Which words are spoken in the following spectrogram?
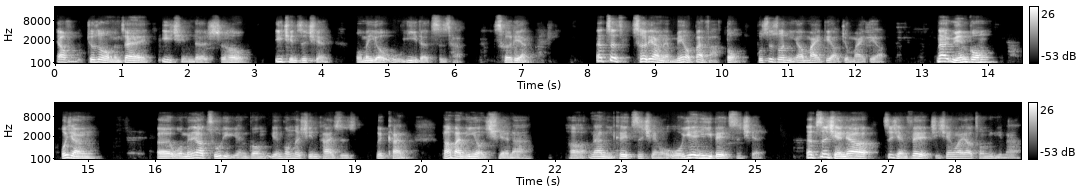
要就是我们在疫情的时候，疫情之前。我们有五亿的资产车辆，那这车辆呢没有办法动，不是说你要卖掉就卖掉。那员工，我想，呃，我们要处理员工，员工的心态是会看，老板你有钱啊，哦，那你可以支钱我，我愿意被支钱。那之前要支遣费几千万要从你拿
